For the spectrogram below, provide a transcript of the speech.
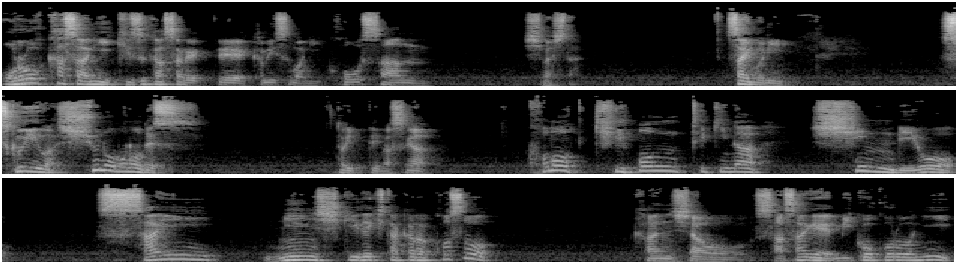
愚かさに気づかされて神様に降参しました。最後に救いは主のものですと言っていますがこの基本的な真理を再認識できたからこそ感謝を捧げ御心に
